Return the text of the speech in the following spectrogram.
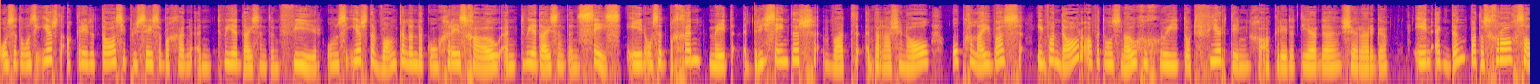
Ons het ons eerste akkreditasieprosesse begin in 2004. Ons eerste wankelende kongres gehou in 2006 en ons het begin met drie senters wat internasionaal opgelei was en van daar af het ons nou gegroei tot 14 geakkrediteerde chirurge. En ek dink wat ons graag sal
